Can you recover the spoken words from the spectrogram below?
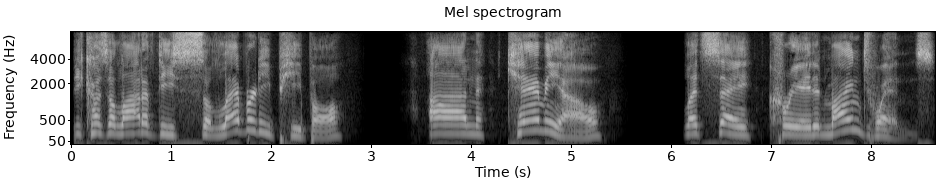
because a lot of these celebrity people on Cameo, let's say, created mind twins?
